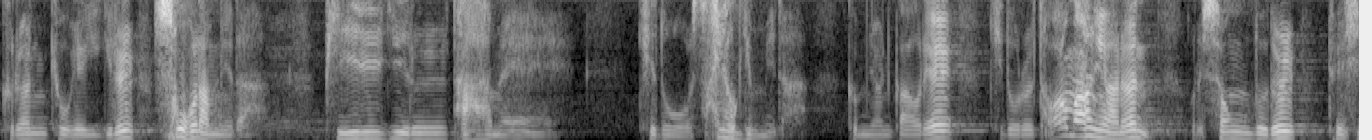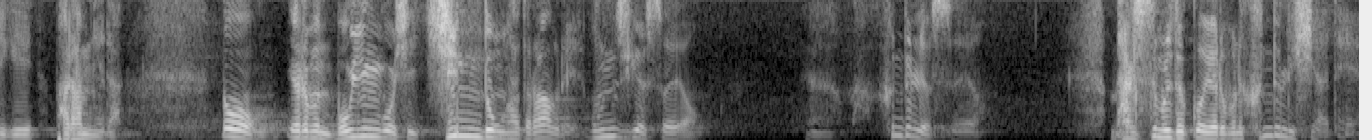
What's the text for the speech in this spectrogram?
그런 교회이기를 소원합니다. 빌기를 다함에 기도 사역입니다. 금년 가을에 기도를 더 많이 하는 우리 성도들 되시기 바랍니다. 또 여러분 모인 곳이 진동하더라 그래 움직였어요. 예, 막 흔들렸어요. 말씀을 듣고 여러분 흔들리셔야 돼요.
